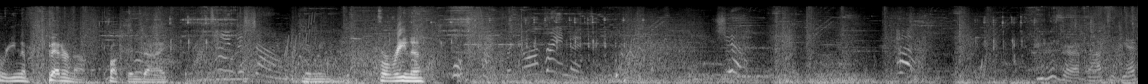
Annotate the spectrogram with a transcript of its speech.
Furina better not fucking die. Time to shine. I mean, Furina. For your arraignment. Yeah. Ha. Things are about to get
